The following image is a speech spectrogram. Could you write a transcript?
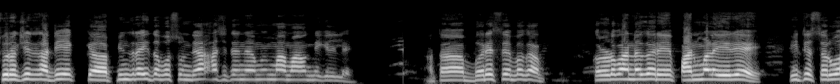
सुरक्षेसाठी एक पिंजरा इथं बसून द्या अशी त्यांनी मा- मागणी केलेली आहे. आता बरेचसे बघा करोडबा नगर आहे पानमाळा एरिया आहे इथे सर्व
